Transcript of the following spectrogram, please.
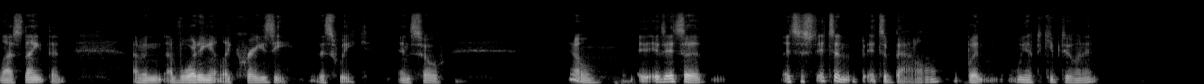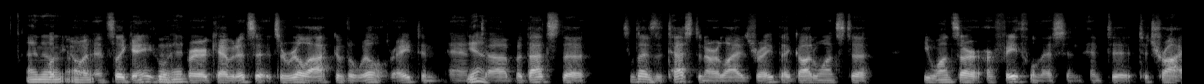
last night that I've been avoiding it like crazy this week, and so you know it, it's a it's a it's a it's a battle, but we have to keep doing it. I know, well, you know uh, it's like anything prayer, Kevin. It's a it's a real act of the will, right? And and yeah. uh, but that's the sometimes the test in our lives, right? That God wants to He wants our our faithfulness and and to to try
